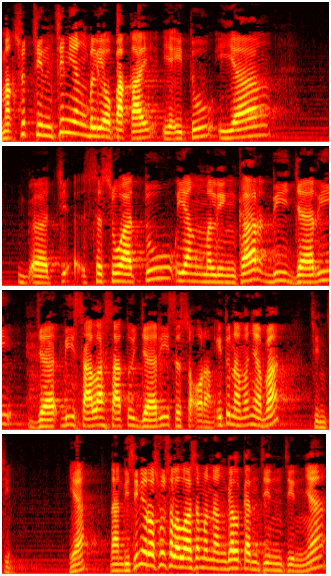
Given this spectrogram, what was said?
Maksud cincin yang beliau pakai yaitu yang sesuatu yang melingkar di jari di salah satu jari seseorang. Itu namanya apa? Cincin. Ya. Nah, di sini Rasul Shallallahu Alaihi menanggalkan cincinnya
